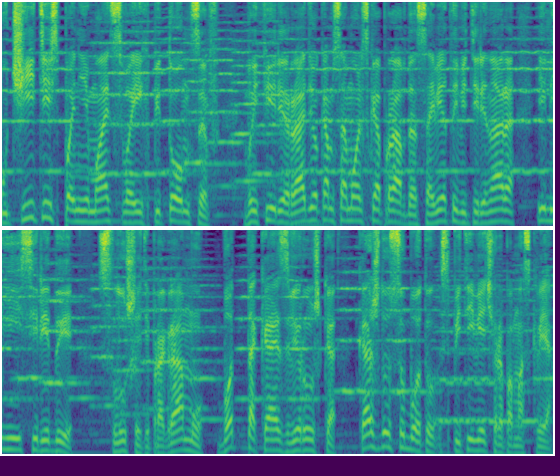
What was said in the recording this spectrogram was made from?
Учитесь понимать своих питомцев. В эфире радио «Комсомольская правда» советы ветеринара Ильи Середы. Слушайте программу «Вот такая зверушка» каждую субботу с 5 вечера по Москве.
